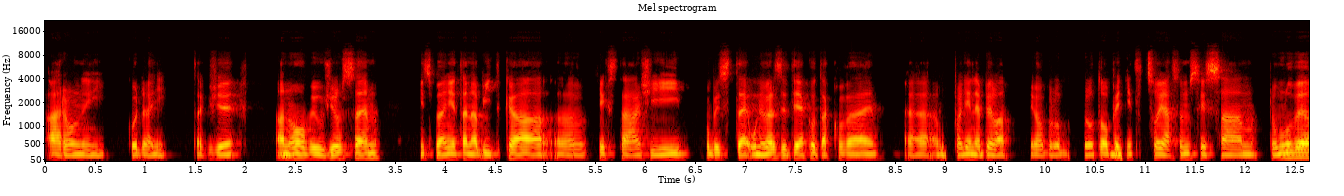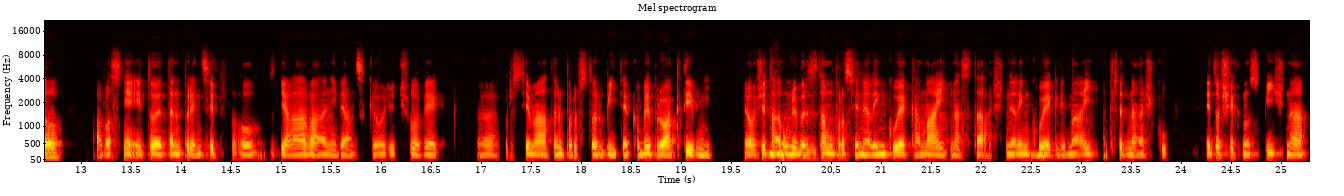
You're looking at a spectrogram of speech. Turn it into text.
aerolinií v Kodani. Takže ano, využil jsem, nicméně ta nabídka těch stáží z té univerzity jako takové úplně nebyla. Jo, bylo, bylo to opět něco, co já jsem si sám domluvil a vlastně i to je ten princip toho vzdělávání dánského, že člověk Eh, prostě má ten prostor být jakoby proaktivní. Jo, že ta hmm. univerzita mu prostě nelinkuje, kam má jít na stáž, nelinkuje, kdy má jít na přednášku. Je to všechno spíš na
